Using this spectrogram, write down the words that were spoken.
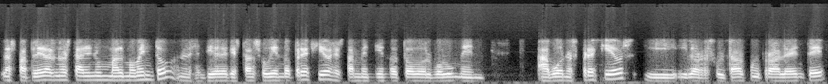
las papeleras no están en un mal momento, en el sentido de que están subiendo precios, están vendiendo todo el volumen a buenos precios y, y los resultados muy probablemente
